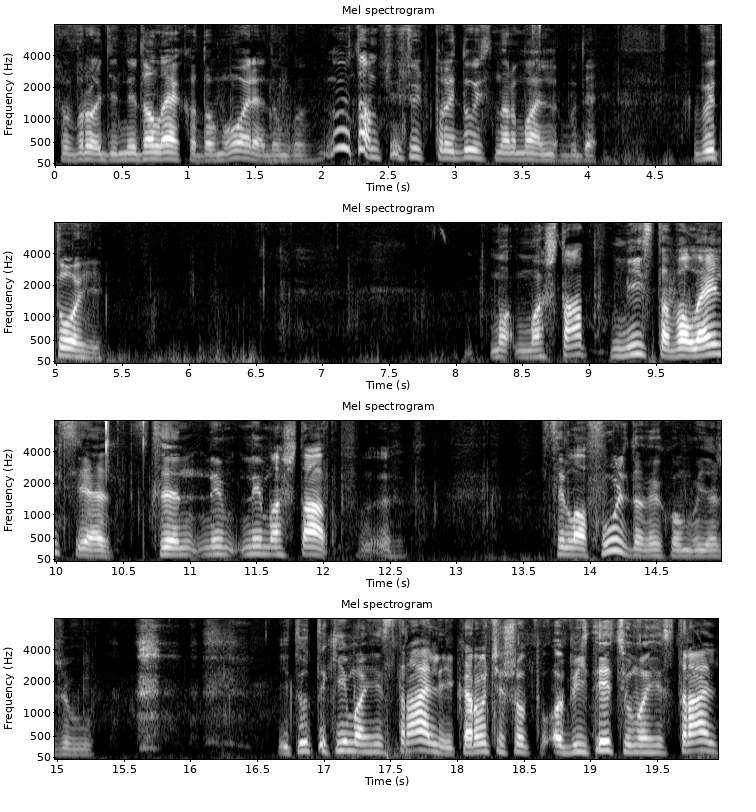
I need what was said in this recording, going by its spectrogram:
що вроді недалеко до моря. Думаю, ну там чуть-чуть пройдусь, нормально буде. В ітогі. ма- Масштаб міста Валенсія це не, не масштаб е, села Фульда, в якому я живу. І тут такі магістралі. І коротше, щоб обійти цю магістраль,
